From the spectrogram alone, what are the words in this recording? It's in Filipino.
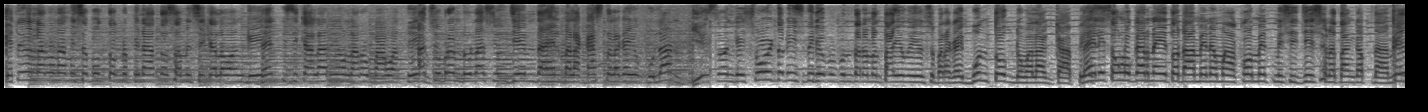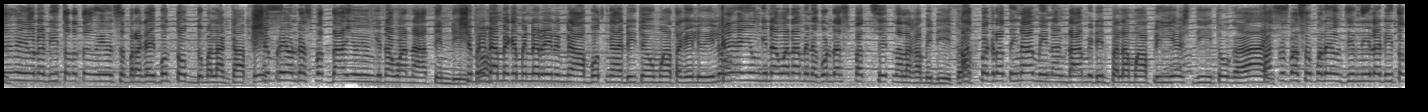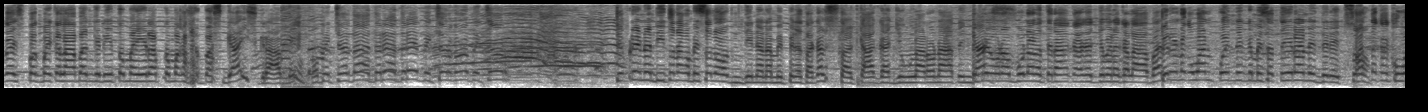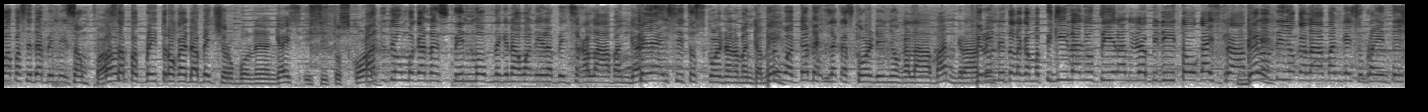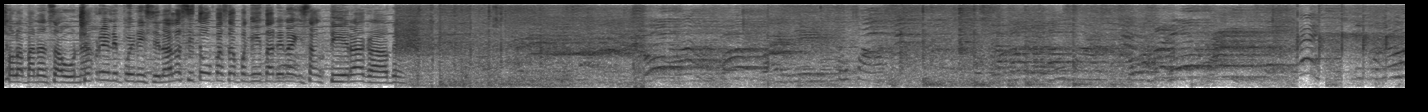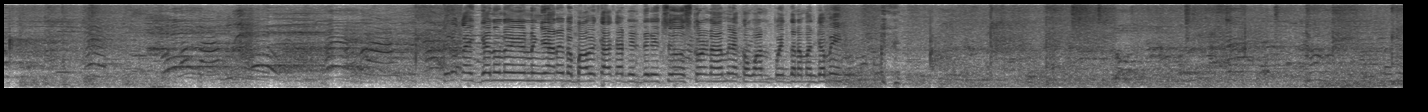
Ito yung laro namin sa buntog na pinata sa amin si Kalawang Game. Dahil pisikalan yung laro bawat team. At sobrang dulas yung gem dahil malakas talaga yung ulan. Yes one guys, for today's video papunta naman tayo ngayon sa barangay Buntog, Dumalag, Capiz. Dahil itong lugar na ito dami ng mga comment messages yung natanggap namin. Kaya ngayon nandito na tayo ngayon sa barangay Buntog, Dumalag, Capiz. Siyempre on the spot dayo yung ginawa natin dito. Siyempre dami kami narinig na abot nga dito yung mga taga Iloilo. Kaya yung ginawa namin nag on the spot set na lang kami dito. At pagrating namin, ang dami din pala mga players dito guys. At papasok pala yung gym nila dito guys. Pag may kalaban ka dito, mahirap ka makalabas guys. Grabe. O picture ta, dre, dre, picture ko, picture. Siyempre nandito na kami sa loob, hindi na namin pinatagal. Start kaagad yung laro natin guys. Siyempre unang bola na tirahan kaagad kami ng kalaban. Pero naka one point din kami sa tira ni Diretso. At nakakuha pa si David ng isang foul. Basta pag play throw kay David, sure ball na yan guys. Easy to score. At ito yung magandang spin move na ginawa ni David sa kalaban guys. Kaya easy to score na naman kami. Pero wag ka dahil nakascore din yung kalaban. Grabe. Pero hindi talaga mapigilan yung tira ni David dito guys. Grabe. Ganon din yung kalaban guys. Sobrang intense yung labanan sa una. Siyempre hindi pwedeng sila. Alas ito pas na pagkita din ng isang tira. Grabe. Pero kahit gano'n na yung nangyari, nabawi kagad ni Diretso score namin, naka 1 point na naman kami.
